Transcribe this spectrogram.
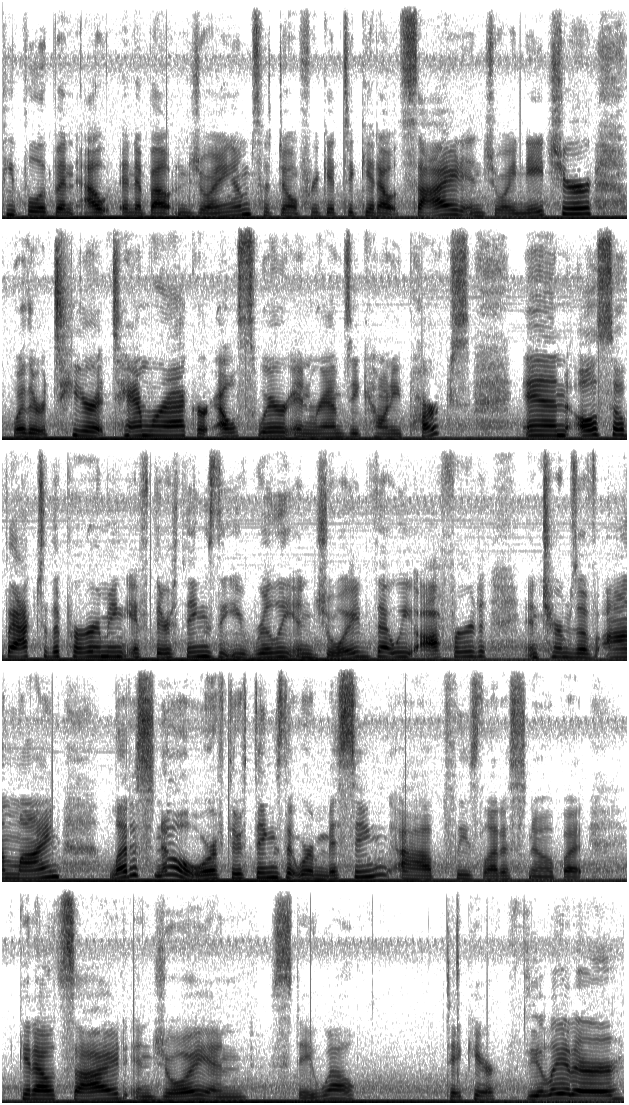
People have been out and about enjoying them, so don't forget to get outside, enjoy nature, whether it's here at Tamarack or elsewhere in Ramsey County Parks. And also back to the programming, if there are things that you really enjoyed that we offered in terms of online, let us know. Or if there are things that we're missing, uh, please let us know. But get outside, enjoy, and stay well. Take care. See you later.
